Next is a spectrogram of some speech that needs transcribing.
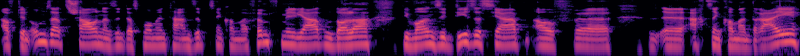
auf den Umsatz schauen, dann sind das momentan 17,5 Milliarden Dollar. Die wollen sie dieses Jahr auf äh, 18,3 äh,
